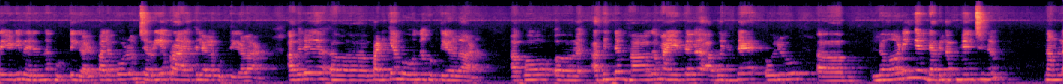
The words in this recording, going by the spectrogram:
തേടി വരുന്ന കുട്ടികൾ പലപ്പോഴും ചെറിയ പ്രായത്തിലുള്ള കുട്ടികളാണ്. അവർ പഠിക്കാൻ പോകുന്ന കുട്ടികളാണ്. അപ്പോ അതിന്റെ ഭാഗമായിട്ട് അവരുടെ ഒരു ലേണിംഗ് ആൻഡ് ഡെവലപ്മെന്റിനും നമ്മൾ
